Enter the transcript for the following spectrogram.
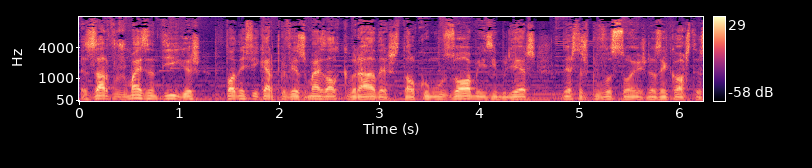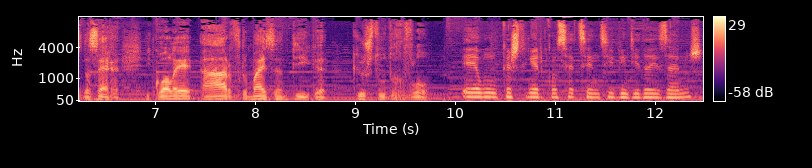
As árvores mais antigas podem ficar por vezes mais alquebradas, tal como os homens e mulheres destas povoações nas encostas da serra. E qual é a árvore mais antiga que o estudo revelou? é um castanheiro com 722 anos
